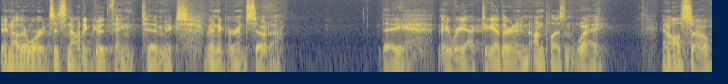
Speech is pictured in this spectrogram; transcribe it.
In other words, it's not a good thing to mix vinegar and soda. They, they react together in an unpleasant way. And also,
